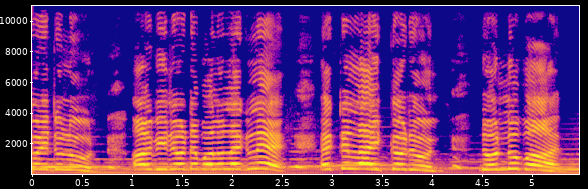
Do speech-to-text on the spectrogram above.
করে তুলুন। আর ভিডিওটা ভালো লাগলে একটা লাইক করুন। ধন্যবাদ।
